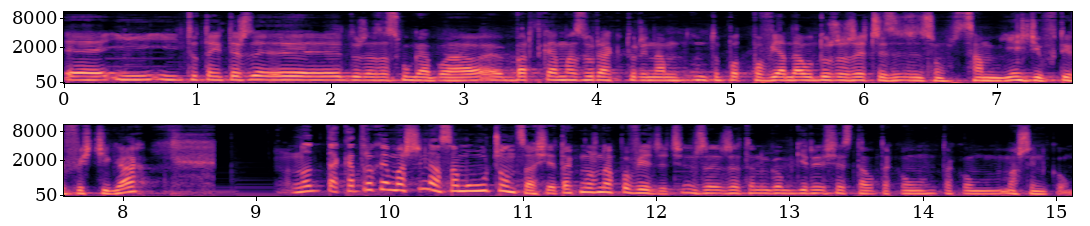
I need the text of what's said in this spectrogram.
E, I, i tutaj też e, duża zasługa była Bartka Mazura, który nam to podpowiadał dużo rzeczy, zresztą sam jeździł w tych wyścigach. No taka trochę maszyna samoucząca się, tak można powiedzieć, że, że ten Gobgiry się stał taką, taką maszynką.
